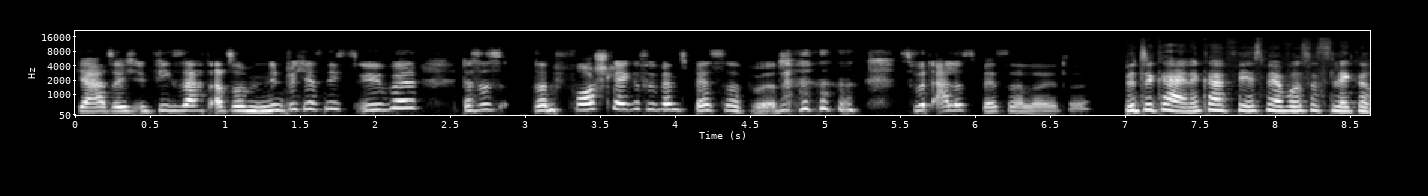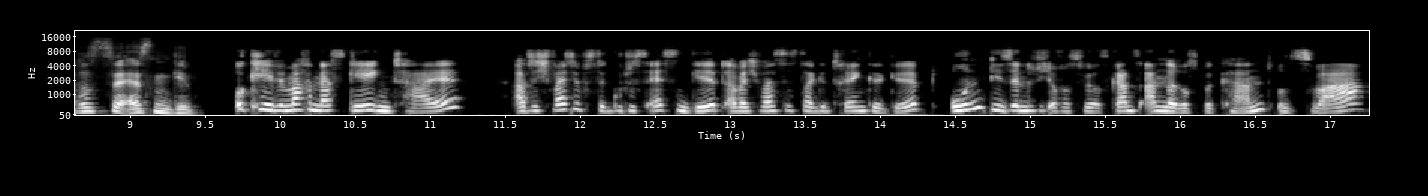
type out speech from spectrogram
Ja, also ich, wie gesagt, also nehmt euch jetzt nichts übel. Das ist dann Vorschläge für, wenn es besser wird. es wird alles besser, Leute. Bitte keine Cafés mehr, wo es was Leckeres zu essen gibt okay, wir machen das Gegenteil. Also ich weiß nicht, ob es da gutes Essen gibt, aber ich weiß, dass es da Getränke gibt. Und die sind natürlich auch was für was ganz anderes bekannt. Und zwar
